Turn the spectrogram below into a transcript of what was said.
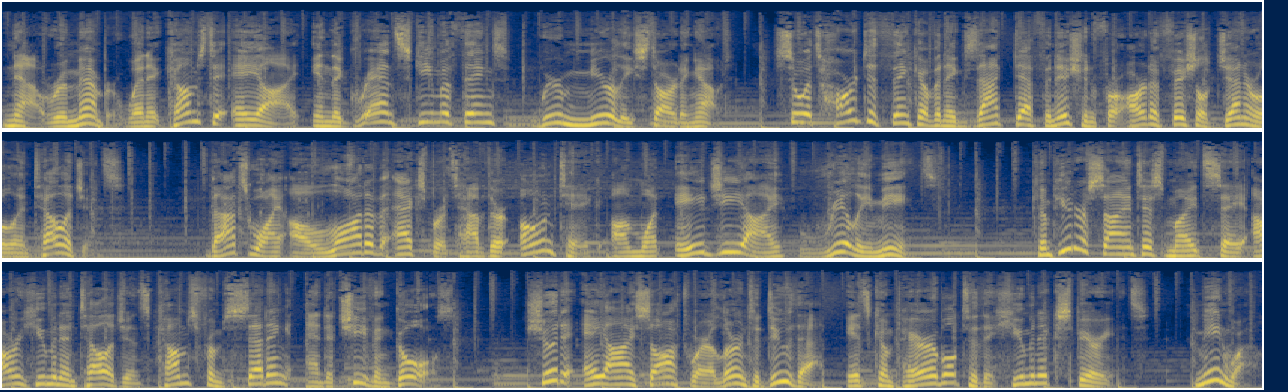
Now, remember, when it comes to AI, in the grand scheme of things, we're merely starting out. So it's hard to think of an exact definition for artificial general intelligence. That's why a lot of experts have their own take on what AGI really means. Computer scientists might say our human intelligence comes from setting and achieving goals. Should AI software learn to do that, it's comparable to the human experience. Meanwhile,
